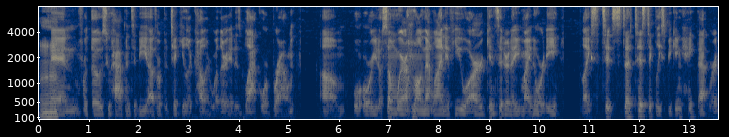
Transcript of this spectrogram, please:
Mhm. and for those who happen to be of a particular color, whether it is black or brown, um, or, or you know somewhere along that line. If you are considered a minority, like st- statistically speaking, hate that word.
